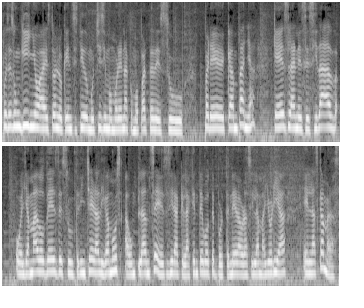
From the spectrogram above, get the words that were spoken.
pues es un guiño a esto en lo que ha insistido muchísimo Morena como parte de su pre-campaña, que es la necesidad o el llamado desde su trinchera, digamos, a un plan C, es decir, a que la gente vote por tener ahora sí la mayoría en las cámaras.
